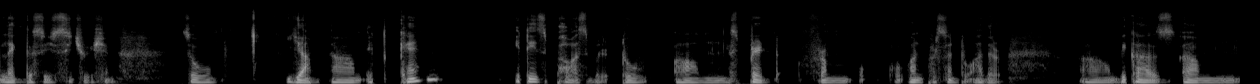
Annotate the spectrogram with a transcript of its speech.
like the situation. So yeah um, it can it is possible to um, spread from one person to other uh, because um,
